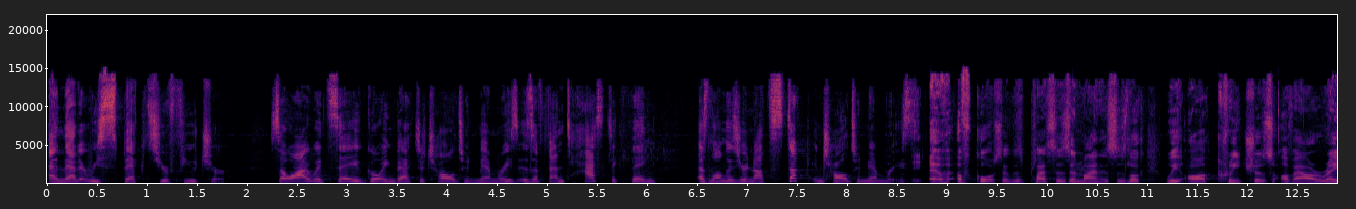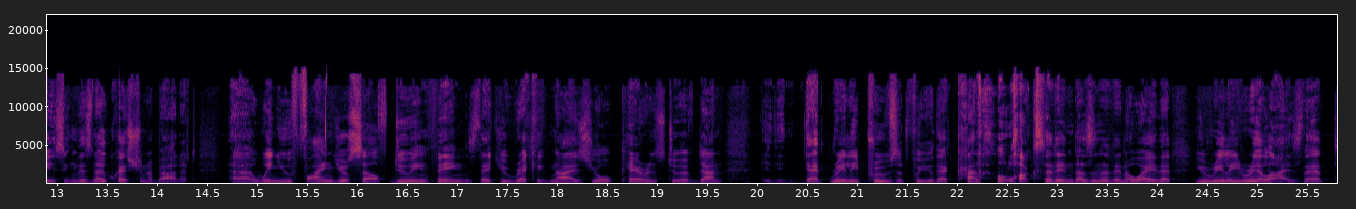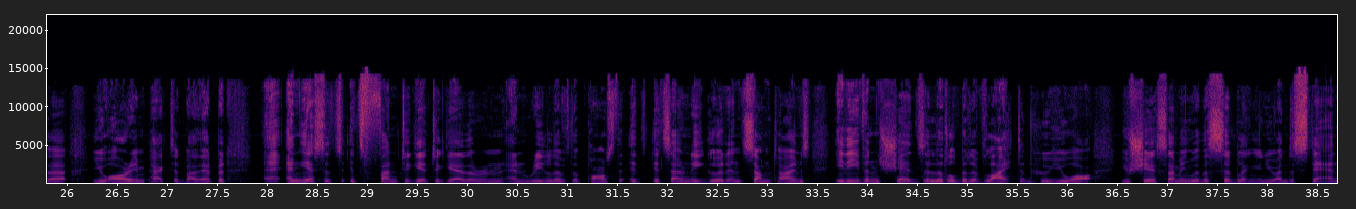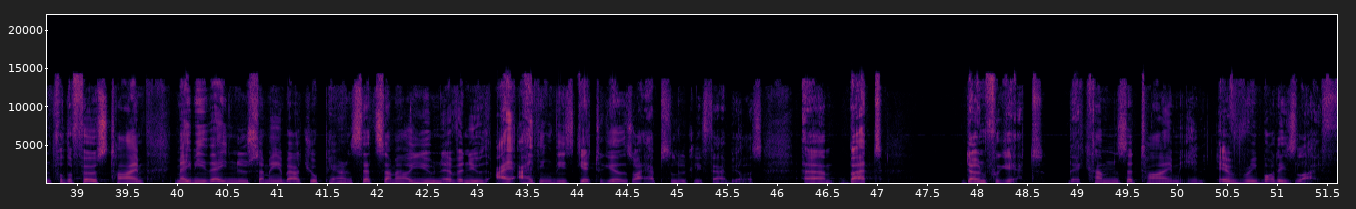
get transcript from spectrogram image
and that it respects your future. So I would say going back to childhood memories is a fantastic thing as long as you're not stuck in childhood memories. Of course, there's pluses and minuses. Look, we are creatures of our raising. There's no question about it. Uh, when you find yourself doing things that you recognize your parents to have done, that really proves it for you. That kind of locks it in, doesn't it, in a way that you really realize that uh, you are impacted by that. But and yes, it's it's fun to get together and, and relive the past. It, it's only good, and sometimes it even sheds a little bit of light of who you are. You share something with a sibling, and you understand for the first time. Maybe they knew something about your parents that somehow you never knew. I, I think these get-togethers are absolutely fabulous. Um, but don't forget there comes a time in everybody's life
